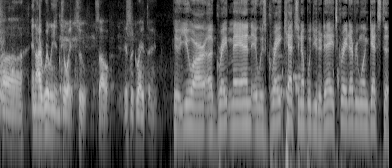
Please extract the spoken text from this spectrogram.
uh, and I really enjoy it too. So it's a great thing. Dude, you are a great man. It was great catching up with you today. It's great everyone gets to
